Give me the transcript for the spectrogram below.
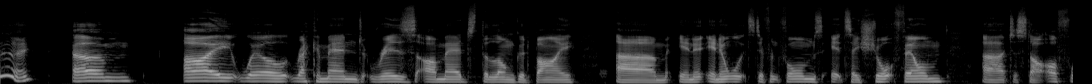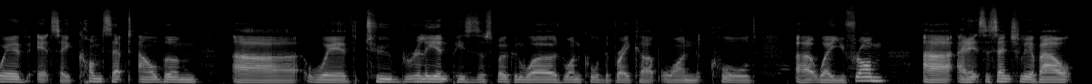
Alright. Um, I will recommend Riz Ahmed's The Long Goodbye. Um, in in all its different forms, it's a short film. Uh, to start off with, it's a concept album uh, with two brilliant pieces of spoken word. One called "The Breakup," one called uh, "Where You From," uh, and it's essentially about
